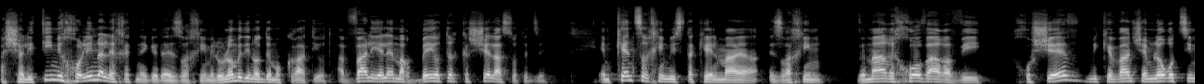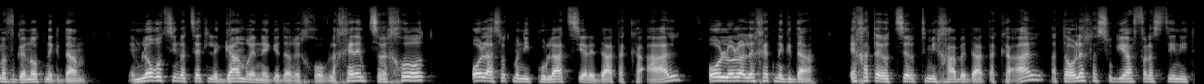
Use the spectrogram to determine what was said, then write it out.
השליטים יכולים ללכת נגד האזרחים, אלו לא מדינות דמוקרטיות, אבל יהיה להם הרבה יותר קשה לעשות את זה. הם כן צריכים להסתכל מה האזרחים ומה הרחוב הערבי חושב, מכיוון שהם לא רוצים הפגנות נגדם. הם לא רוצים לצאת לגמרי נגד הרחוב, לכן הם צריכות או לעשות מניפולציה לדעת הקהל, או לא ללכת נגדה. איך אתה יוצר תמיכה בדעת הקהל? אתה הולך לסוגיה הפלסטינית.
